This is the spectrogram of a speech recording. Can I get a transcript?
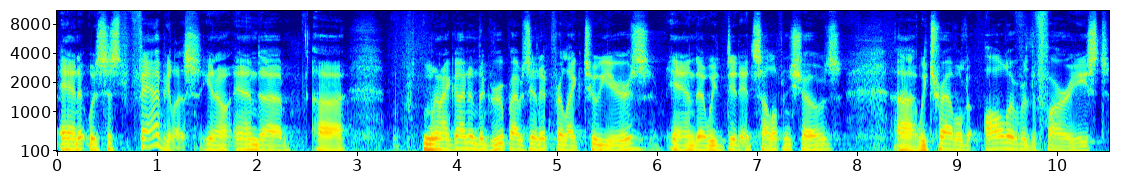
and it was just fabulous, you know. And uh, uh, when I got into the group, I was in it for like two years, and uh, we did Ed Sullivan shows. Uh, we traveled all over the Far East.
